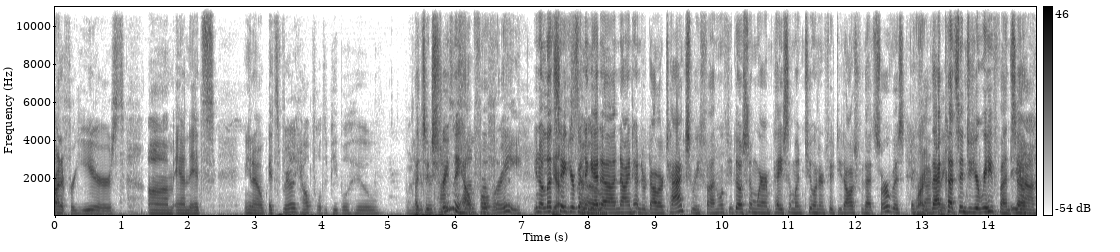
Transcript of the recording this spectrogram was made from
run it for years, um, and it's you know it's really helpful to people who. Wanna It's extremely helpful for free. You know, let's Yeah. say you're going to get a nine hundred dollar tax refund. Well, if you go somewhere and pay someone two hundred fifty dollars for that service, Right. that cuts into your refund. So Yeah.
